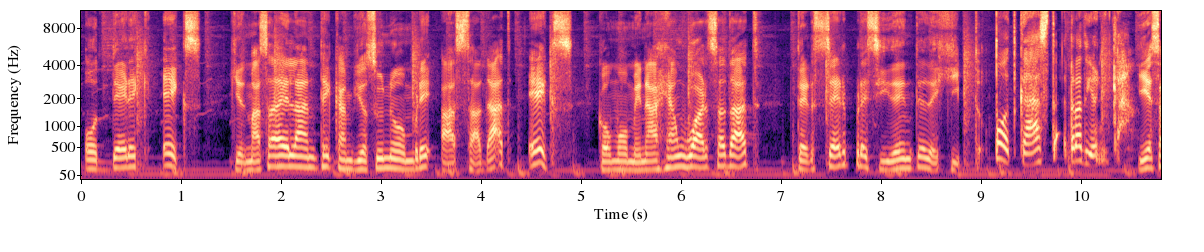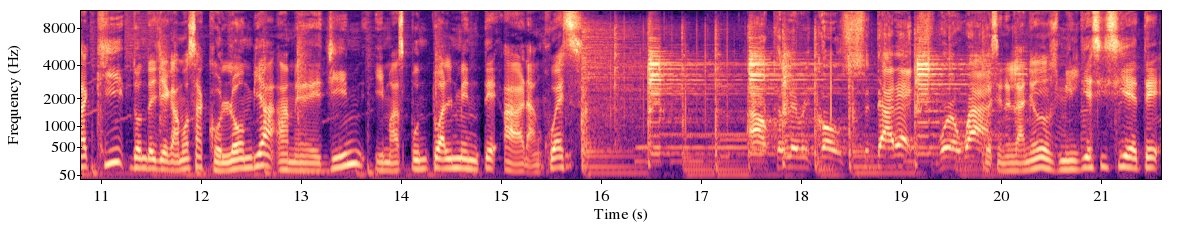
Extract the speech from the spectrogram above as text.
o Derek X, quien más adelante cambió su nombre a Sadat X como homenaje a Anwar Sadat, tercer presidente de Egipto. Podcast Radiónica. Y es aquí donde llegamos a Colombia, a Medellín y más puntualmente a Aranjuez. Pues en el año 2017,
